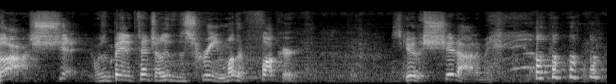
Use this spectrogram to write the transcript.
Ah, shit! I wasn't paying attention. I looked at the screen. Motherfucker. Scared the shit out of me.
